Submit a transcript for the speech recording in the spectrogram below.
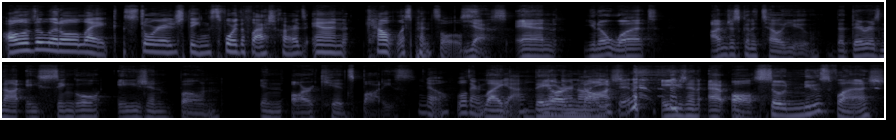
all of the little like storage things for the flashcards, and countless pencils. Yes. And you know what? I'm just going to tell you that there is not a single Asian bone in our kids' bodies. No, well they're not Like yeah, they no, are they're not, Asian. Asian at all. So newsflash,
